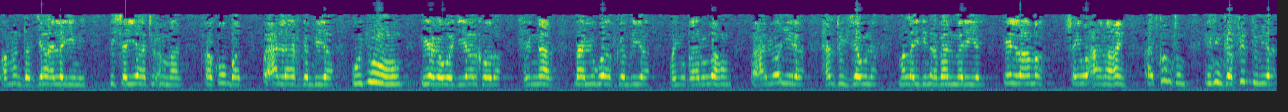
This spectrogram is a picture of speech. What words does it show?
ومن درجاء الليمي بسيئات حمان. فقبض وحلا افقا بيه وجوههم إيقا وجياء الكوضة في النار بلقوا افقا بيه ويقال لهم وحلوا يرى هل تجزون ما ليدنا بالمريج إلا ما شيء وحناهين قد كنتم إذنك في الدنيا.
